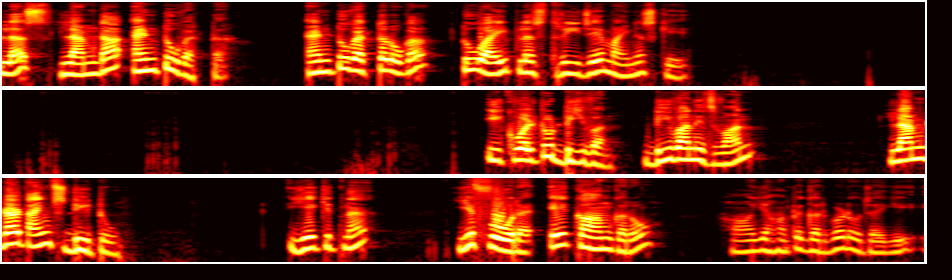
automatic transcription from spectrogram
plus lambda N two vector N two vector होगा two I plus three J minus K equal to D one D one is one lambda times D two ये कितना है? ये फोर है. एक काम करो. हाँ यहाँ पे गड़बड़ हो जाएगी.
